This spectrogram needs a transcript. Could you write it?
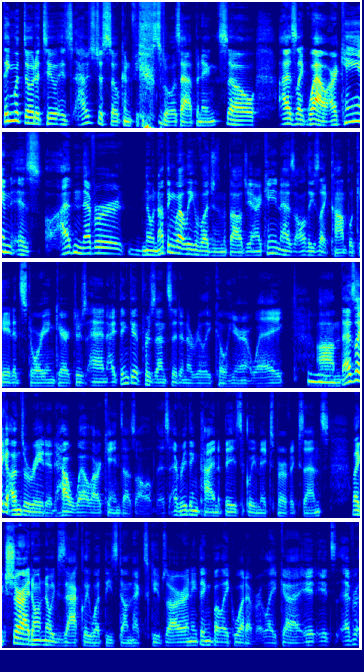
thing with Dota 2 is I was just so confused what was happening. So I was like, wow, Arcane is, I've never know nothing about League of Legends mythology. And Arcane has all these like complicated story and characters. And I think it presents it in a really coherent way. Mhm. Um, that's like underrated how well Arcane does all of this. Everything kind of basically makes perfect sense. Like, sure, I don't know exactly what these dumb hex cubes are or anything, but like, whatever. Like, uh, it, it's ever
